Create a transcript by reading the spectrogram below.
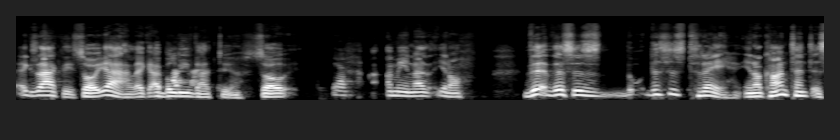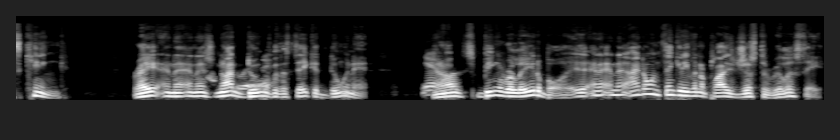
Exactly. So yeah, like I believe that too. So Yeah. I mean, I, you know, th- this is this is today. You know, content is king, right? And and it's not doing it for the sake of doing it. Yeah. You know, it's being relatable. Eh, And, and I don't think it even applies just to real estate.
